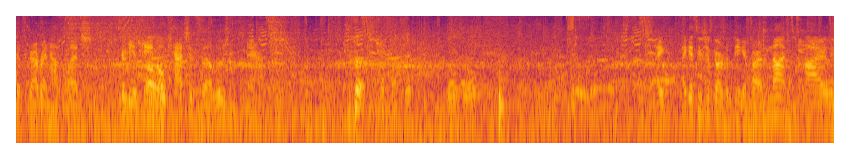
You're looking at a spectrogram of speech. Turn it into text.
gets a grab right now at the ledge, it's gonna be his game. Oh. Oh, catches the illusion from there. Just left it. Rolls, rolls. I, I guess he's just going for the peak at fire. I'm not entirely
